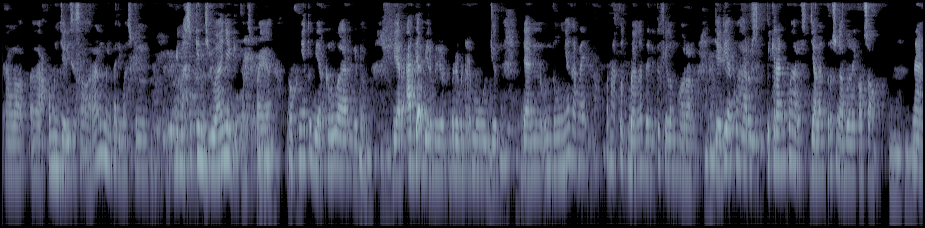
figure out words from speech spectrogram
kalau eh, aku menjadi seseorang minta dimasukin dimasukin jiwanya gitu supaya ruhnya tuh biar keluar gitu. Biar ada biar bener- bener-bener mewujud. Dan untungnya karena penakut banget dan itu film horor Mhm. jadi aku harus pikiranku harus jalan terus nggak boleh kosong Mhm. nah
